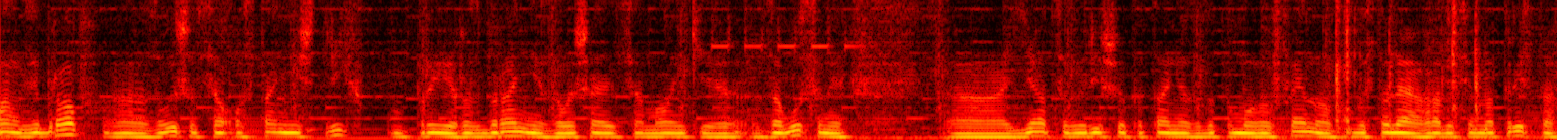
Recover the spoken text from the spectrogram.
Павербанк зібрав, е, залишився останній штрих. При розбиранні залишаються маленькі завусини. Е, Я це вирішую питання за допомогою фену, виставляю градусів на 300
